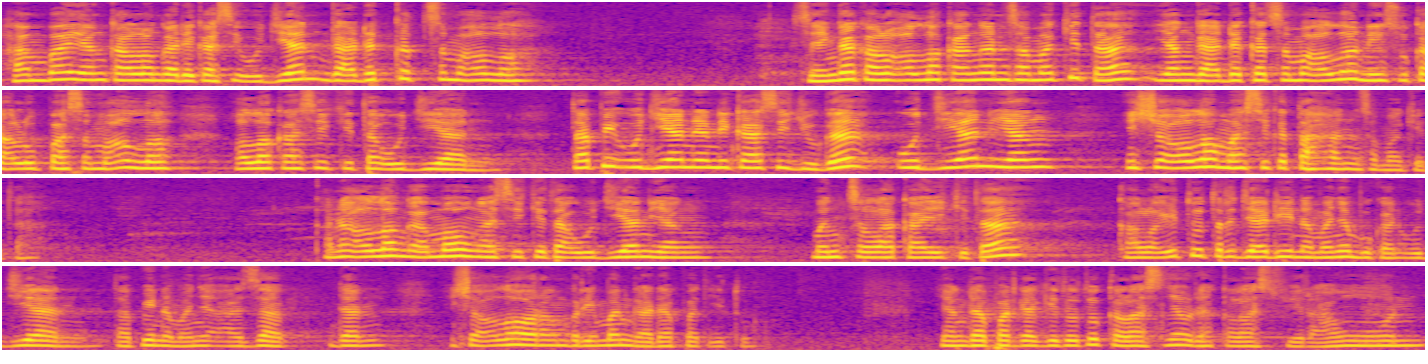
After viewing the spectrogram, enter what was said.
Hamba yang kalau nggak dikasih ujian nggak deket sama Allah. Sehingga kalau Allah kangen sama kita, yang gak dekat sama Allah nih, suka lupa sama Allah, Allah kasih kita ujian. Tapi ujian yang dikasih juga, ujian yang insya Allah masih ketahan sama kita. Karena Allah gak mau ngasih kita ujian yang mencelakai kita, kalau itu terjadi namanya bukan ujian, tapi namanya azab. Dan insya Allah orang beriman gak dapat itu. Yang dapat kayak gitu tuh kelasnya udah kelas Firaun,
